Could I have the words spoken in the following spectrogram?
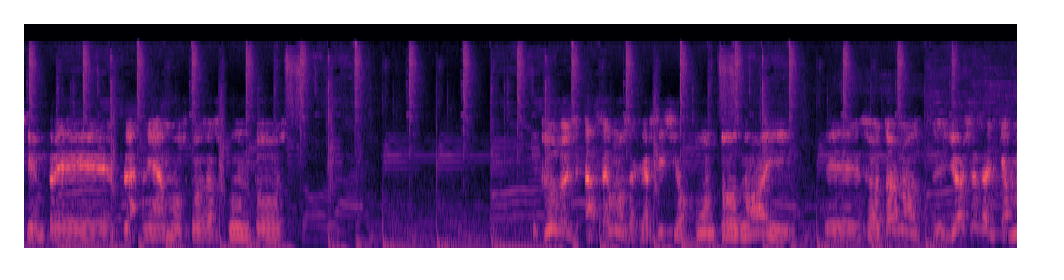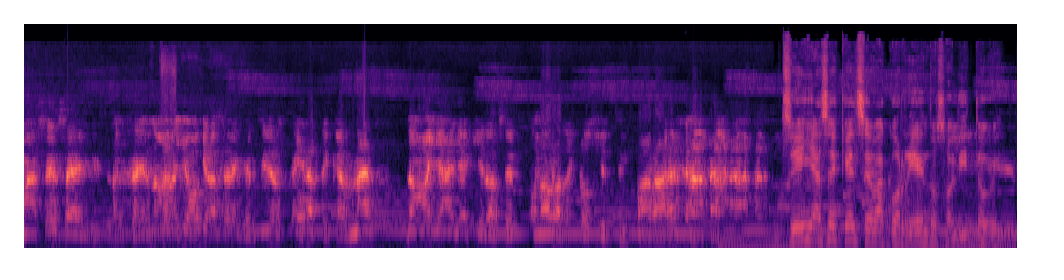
siempre planeamos cosas juntos, incluso hacemos ejercicio juntos, ¿no? Y eh, sobre todo, no, George es el que más es, el, no, yo quiero hacer ejercicio, espérate, carnal. No, ya, ya quiero hacer una hora de CrossFit sin parar. Sí, ya sé que él se va corriendo solito, güey.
